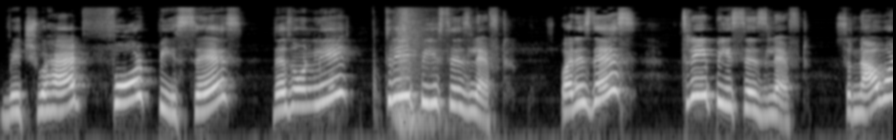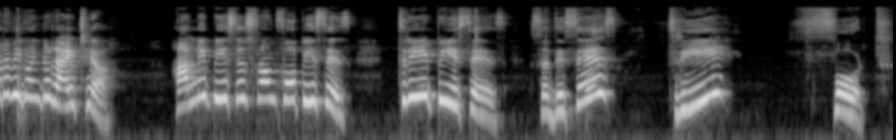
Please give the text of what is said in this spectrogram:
which had four pieces, there's only three pieces left. What is this? Three pieces left. So now what are we going to write here? How many pieces from four pieces? Three pieces. So this is three fourth.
